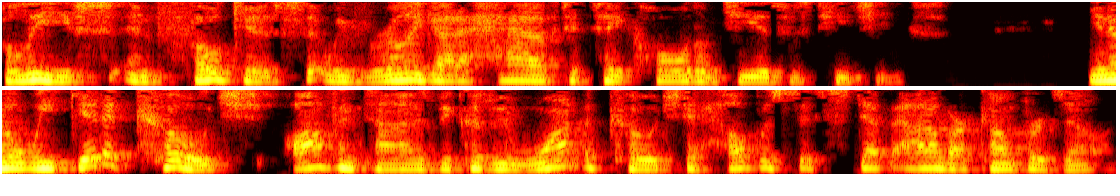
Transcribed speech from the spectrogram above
beliefs and focus that we've really got to have to take hold of Jesus' teachings. You know, we get a coach oftentimes because we want a coach to help us to step out of our comfort zone.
